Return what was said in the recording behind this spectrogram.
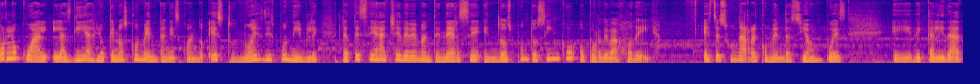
Por lo cual, las guías lo que nos comentan es cuando esto no es disponible, la TSH debe mantenerse en 2.5 o por debajo de ella. Esta es una recomendación pues eh, de calidad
